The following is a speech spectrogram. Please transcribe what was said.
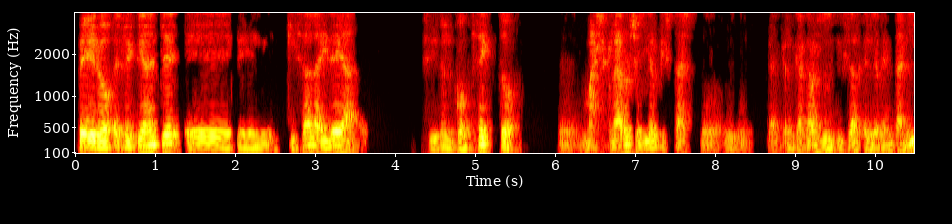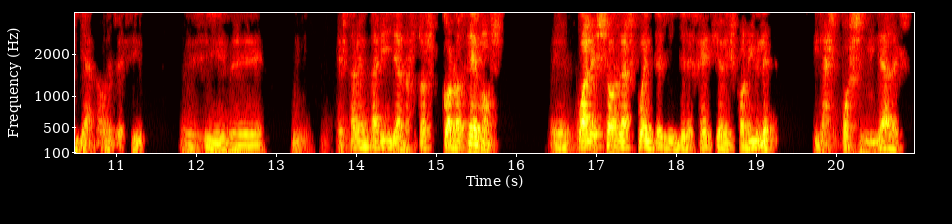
Pero efectivamente, eh, eh, quizá la idea, es decir, el concepto eh, más claro sería el que estás, el que acabas de utilizar, el de ventanilla, ¿no? Es decir, es decir, esta ventanilla nosotros conocemos cuáles son las fuentes de inteligencia disponibles y las posibilidades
